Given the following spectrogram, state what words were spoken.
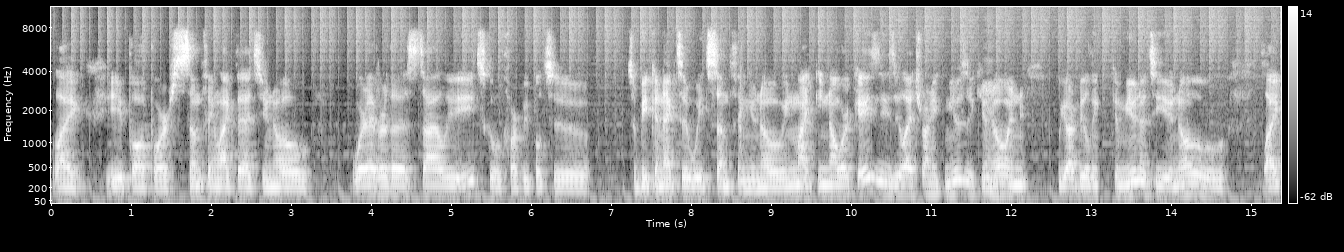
like hip hop or something like that, you know, wherever the style, it's cool for people to to be connected with something you know in my in our case is electronic music you Hmm. know and we are building community you know like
